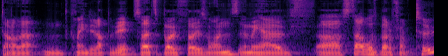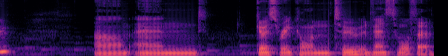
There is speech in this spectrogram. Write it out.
done all that and cleaned it up a bit. So that's both those ones. And then we have uh, Star Wars Battlefront 2 um, and Ghost Recon 2 Advanced Warfighter.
